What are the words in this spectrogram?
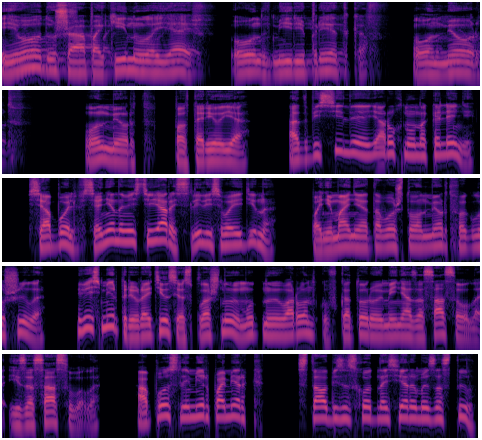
Его душа покинула Явь. Он в мире предков. Он мертв. Он мертв, повторил я. От бессилия я рухнул на колени. Вся боль, вся ненависть и ярость слились воедино. Понимание того, что он мертв, оглушило. Весь мир превратился в сплошную мутную воронку, в которую меня засасывало и засасывало. А после мир померк, стал безысходно серым и застыл.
